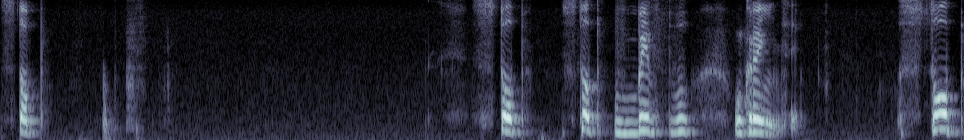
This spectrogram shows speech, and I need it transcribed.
Стоп. Стоп. Стоп вбивству українців. Стоп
